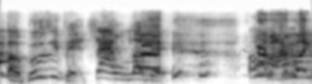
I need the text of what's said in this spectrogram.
I'm a boozy bitch. I love it. Oh, I'm like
